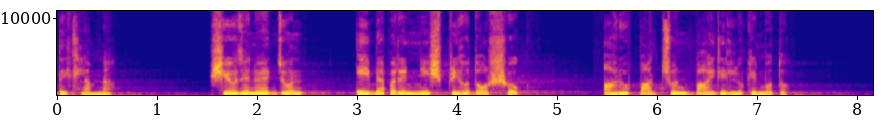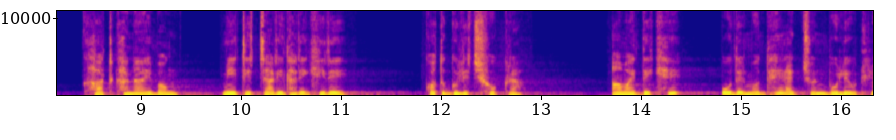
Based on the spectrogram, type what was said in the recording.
দেখলাম না। সেও যেন একজন এই ব্যাপারে নিষ্পৃহ দর্শক, আরও পাঁচজন বাইরের লোকের মতো। খাটখানা এবং মেয়েটির চারিধারে ঘিরে কতকগুলি ছোকরা আমায় দেখে ওদের মধ্যে একজন বলে উঠল,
